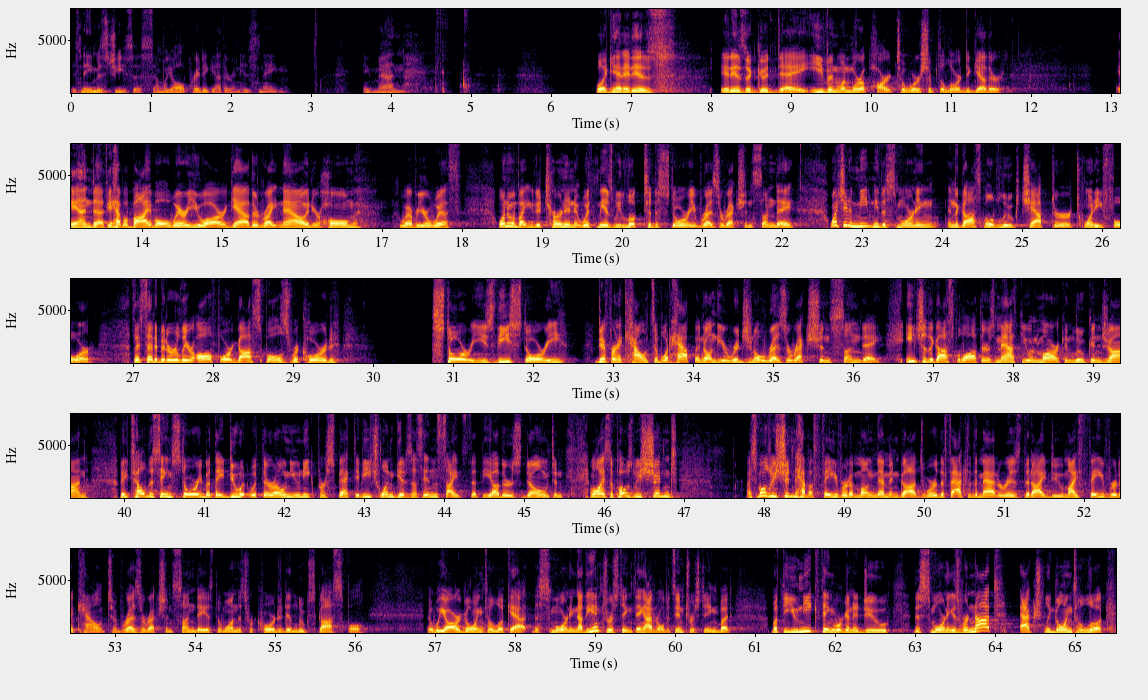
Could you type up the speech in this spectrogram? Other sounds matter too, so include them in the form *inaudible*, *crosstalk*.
His name is Jesus, and we all pray together in his name. Amen. Well, again, it is, it is a good day, even when we're apart, to worship the Lord together. And uh, if you have a Bible where you are gathered right now in your home, whoever you're with, I want to invite you to turn in it with me as we look to the story of Resurrection Sunday. I want you to meet me this morning in the Gospel of Luke, chapter 24. As I said a bit earlier, all four Gospels record stories, the story, different accounts of what happened on the original Resurrection Sunday. Each of the gospel authors, Matthew and Mark and Luke and John, they tell the same story, but they do it with their own unique perspective. Each one gives us insights that the others don't. And, and while I suppose we shouldn't I suppose we shouldn't have a favorite among them in God's word. The fact of the matter is that I do. My favorite account of Resurrection Sunday is the one that's recorded in Luke's gospel that we are going to look at this morning. Now, the interesting thing, I don't know if it's interesting, but, but the unique thing we're going to do this morning is we're not actually going to look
